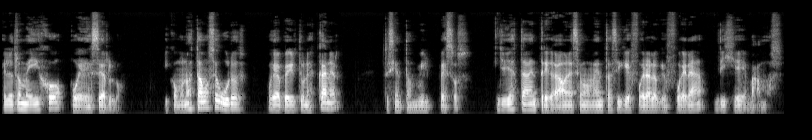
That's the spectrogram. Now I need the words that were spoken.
El otro me dijo puede serlo. Y como no estamos seguros, voy a pedirte un escáner, 300 mil pesos. Yo ya estaba entregado en ese momento, así que fuera lo que fuera, dije vamos.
